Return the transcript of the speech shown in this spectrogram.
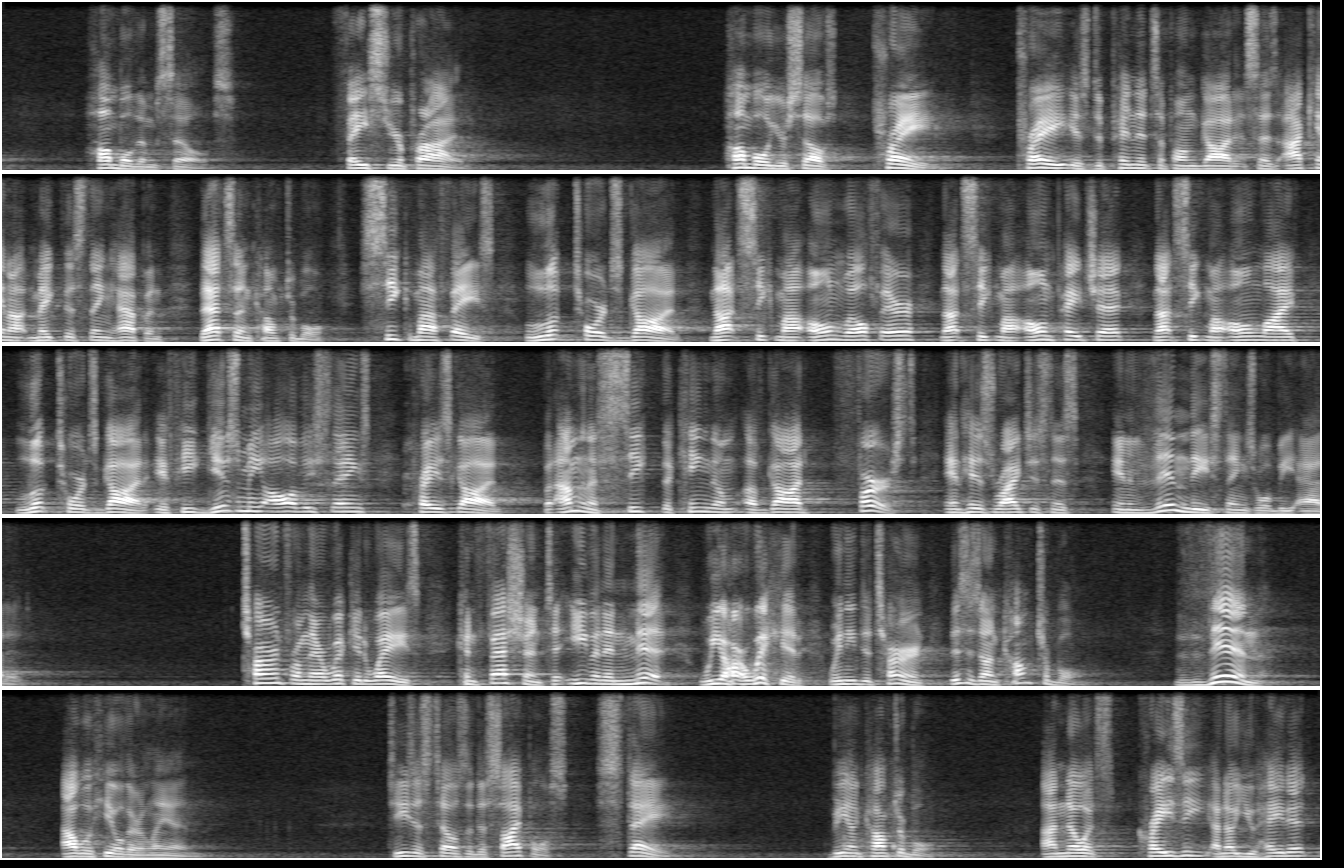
humble themselves, face your pride, humble yourselves, pray, Pray is dependence upon God. It says, I cannot make this thing happen. That's uncomfortable. Seek my face. Look towards God. Not seek my own welfare, not seek my own paycheck, not seek my own life. Look towards God. If He gives me all of these things, praise God. But I'm going to seek the kingdom of God first and His righteousness, and then these things will be added. Turn from their wicked ways. Confession to even admit we are wicked. We need to turn. This is uncomfortable. Then I will heal their land. Jesus tells the disciples, stay, be uncomfortable. I know it's crazy, I know you hate it,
